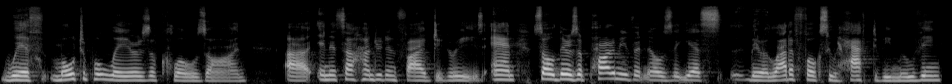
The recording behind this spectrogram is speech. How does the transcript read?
with multiple layers of clothes on. Uh, and it's 105 degrees. And so there's a part of me that knows that yes, there are a lot of folks who have to be moving.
